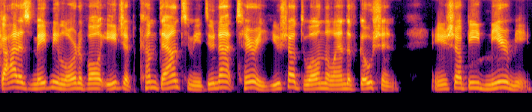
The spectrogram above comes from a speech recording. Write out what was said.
God has made me lord of all Egypt. Come down to me, do not tarry. You shall dwell in the land of Goshen, and you shall be near me,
